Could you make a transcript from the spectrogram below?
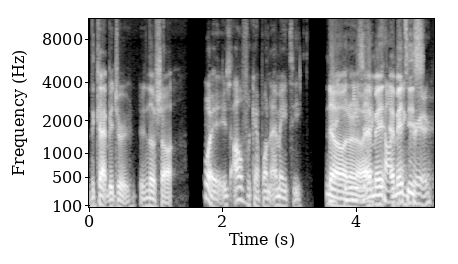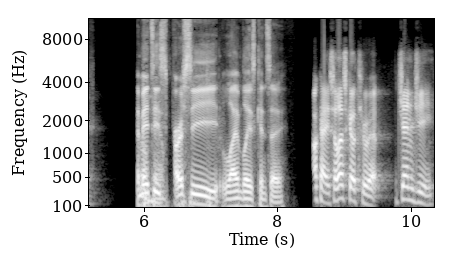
They can't be true. There's no shot. Wait, is Alpha Cap on M80? No, Yeah, no, no. a M- content M80's creator. M80's Percy LionBlaze Kinseh. Okay, so let's go through it. Gen.G,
